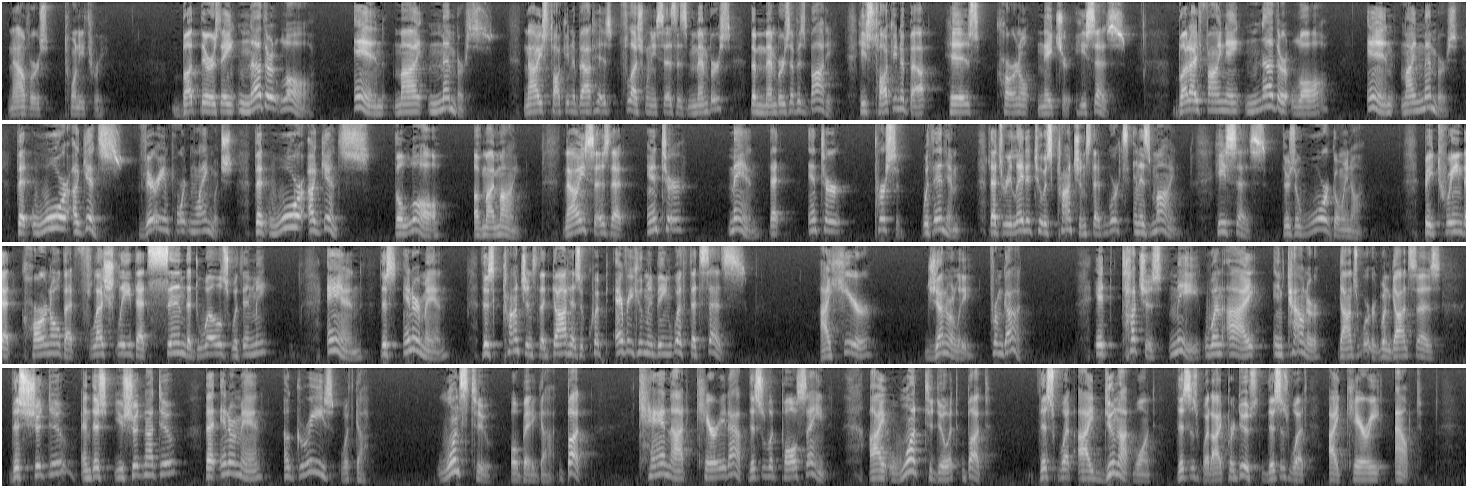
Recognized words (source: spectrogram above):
Now, verse 23. But there is another law in my members. Now he's talking about his flesh when he says his members, the members of his body. He's talking about his carnal nature. He says, But I find another law in my members that war against, very important language, that war against the law of my mind. Now he says that inner man, that enter person within him that's related to his conscience that works in his mind. He says there's a war going on between that carnal, that fleshly, that sin that dwells within me, and this inner man, this conscience that God has equipped every human being with that says, I hear generally from God. It touches me when I encounter God's word. When God says, this should do and this you should not do, that inner man agrees with God, wants to obey God, but cannot carry it out. This is what Paul's saying. I want to do it, but this what I do not want. This is what I produce. This is what I carry out.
